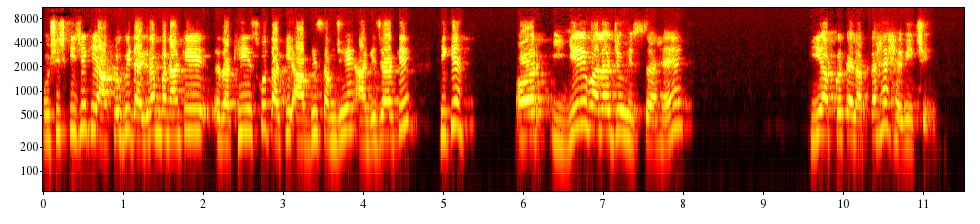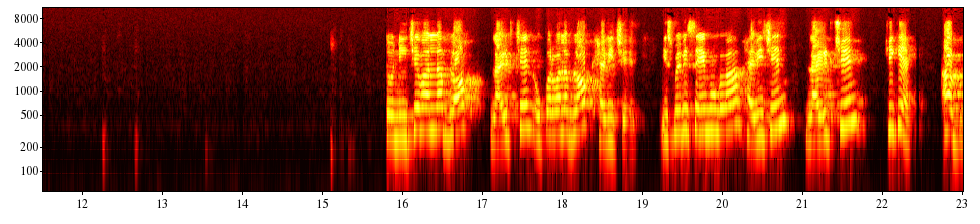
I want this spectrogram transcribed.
कोशिश कीजिए कि आप लोग भी डायग्राम बना के रखें इसको ताकि आप भी समझें आगे जाके, ठीक है? और ये वाला जो हिस्सा है, ये आपका कहलाता है हैवी चेन तो नीचे वाला ब्लॉक लाइट चेन ऊपर वाला ब्लॉक हैवी चेन इसमें भी सेम होगा हैवी चेन लाइट चेन ठीक है? अब,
